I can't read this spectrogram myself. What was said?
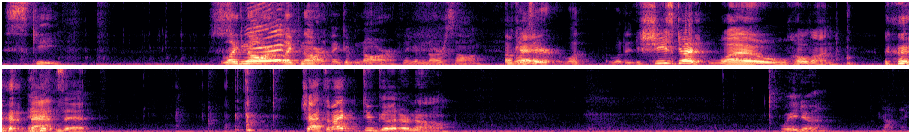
Ski. Like Nar, like Nar. Think of Nar. Think of Nar's song. What's Okay. what? What did? She's good. Whoa, hold on. That's it. Chat, did I do good or no? What are you doing? Nothing.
